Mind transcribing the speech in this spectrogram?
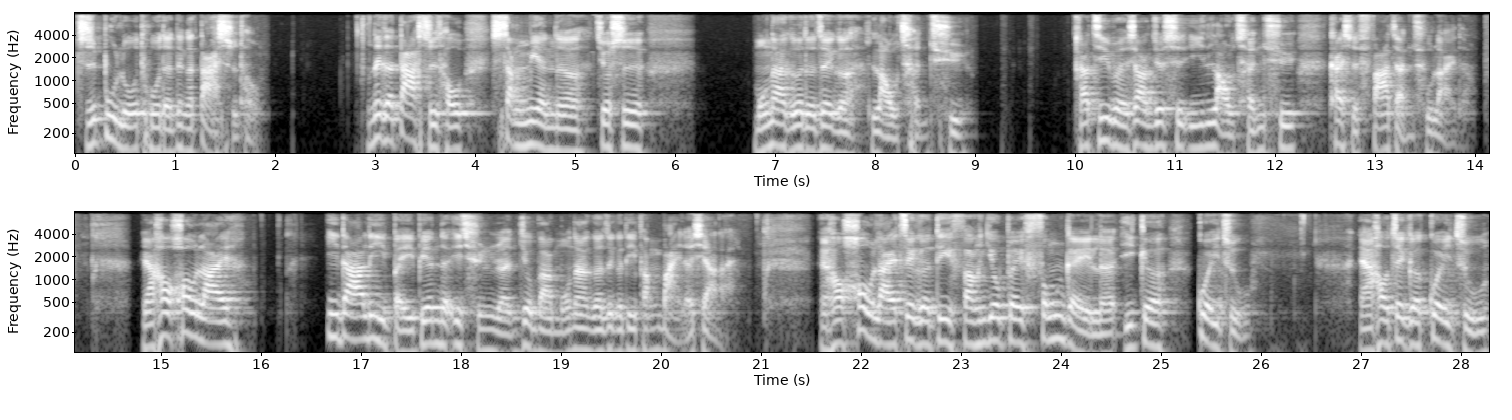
直布罗陀的那个大石头。那个大石头上面呢，就是摩纳哥的这个老城区，它基本上就是以老城区开始发展出来的。然后后来，意大利北边的一群人就把摩纳哥这个地方买了下来。然后后来这个地方又被封给了一个贵族，然后这个贵族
